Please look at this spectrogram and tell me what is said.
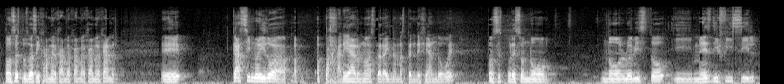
Entonces, pues vas así Hammer, Hammer, Hammer, Hammer, Hammer. Eh, casi no he ido a, a- a pajarear, ¿no? A estar ahí nada más pendejeando, güey. Entonces, por eso no, no lo he visto y me es difícil,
